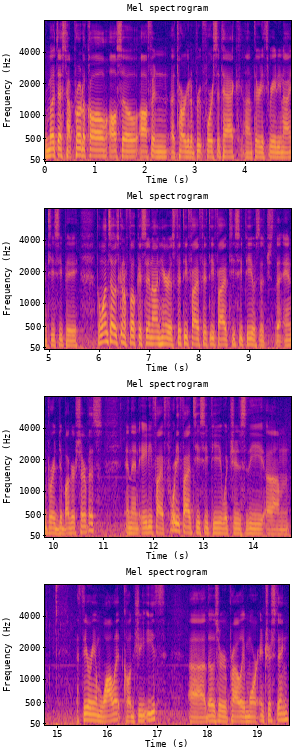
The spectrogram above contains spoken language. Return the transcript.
Remote desktop protocol, also often a target of brute force attack on 3389 TCP. The ones I was going to focus in on here is 5555 TCP, which is the Android debugger service, and then 8545 TCP, which is the um, Ethereum wallet called GETH. Uh, those are probably more interesting.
